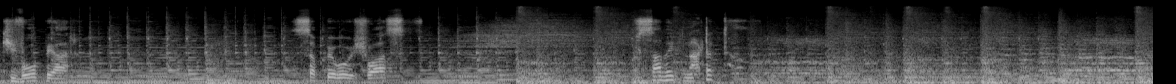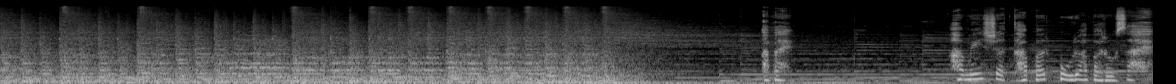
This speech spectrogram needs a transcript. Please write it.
कि वो प्यार, सब पे वो विश्वास, सब एक नाटक था। हमें श्रद्धा पर पूरा भरोसा है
